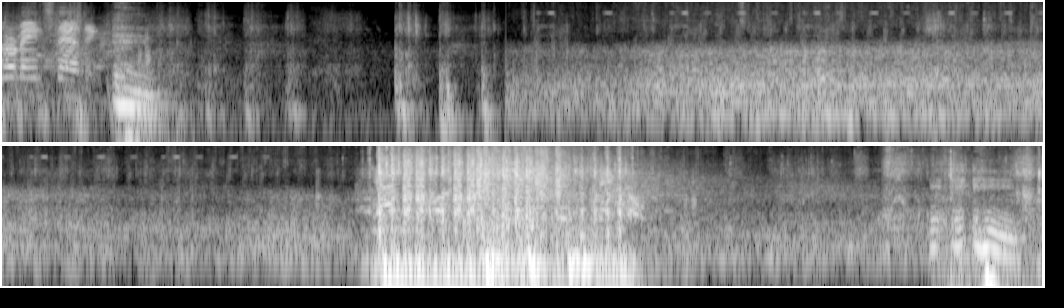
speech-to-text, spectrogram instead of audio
Remain standing. Gas is closing.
